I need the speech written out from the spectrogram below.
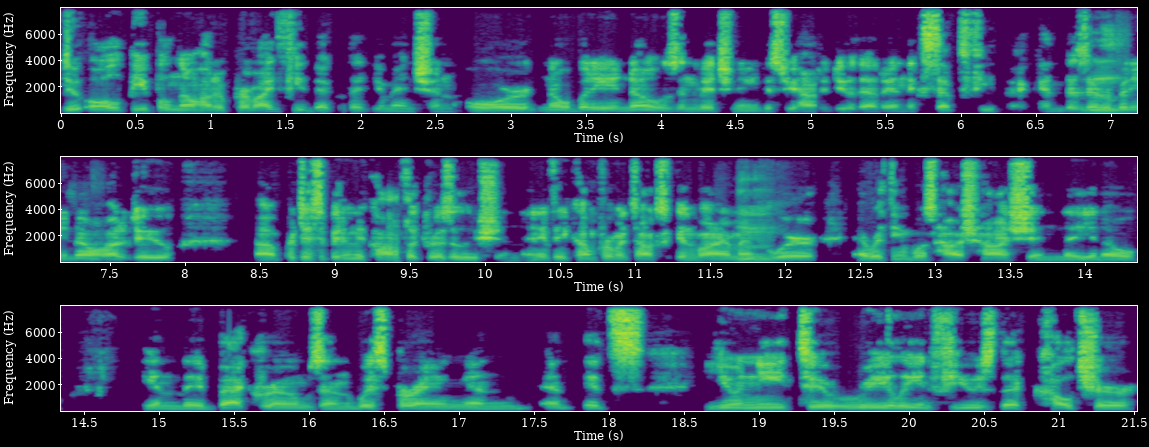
do all people know how to provide feedback that you mentioned or nobody knows in the veterinary industry how to do that and accept feedback and does mm. everybody know how to do uh, participate in the conflict resolution and if they come from a toxic environment mm. where everything was hush hush in the you know in the back rooms and whispering and and it's you need to really infuse the culture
